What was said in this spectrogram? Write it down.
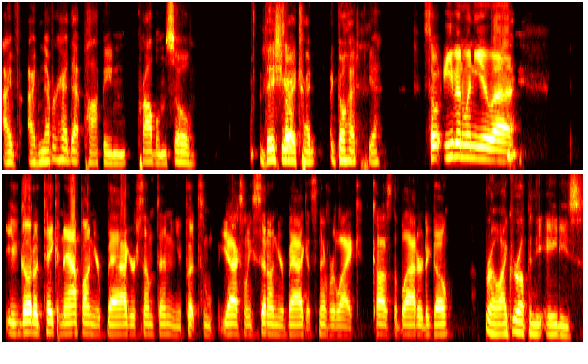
I've I've never had that popping problem. So this year so, I tried. Go ahead. Yeah. So even when you uh, you go to take a nap on your bag or something, and you put some, you accidentally sit on your bag, it's never like caused the bladder to go. Bro, I grew up in the 80s.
